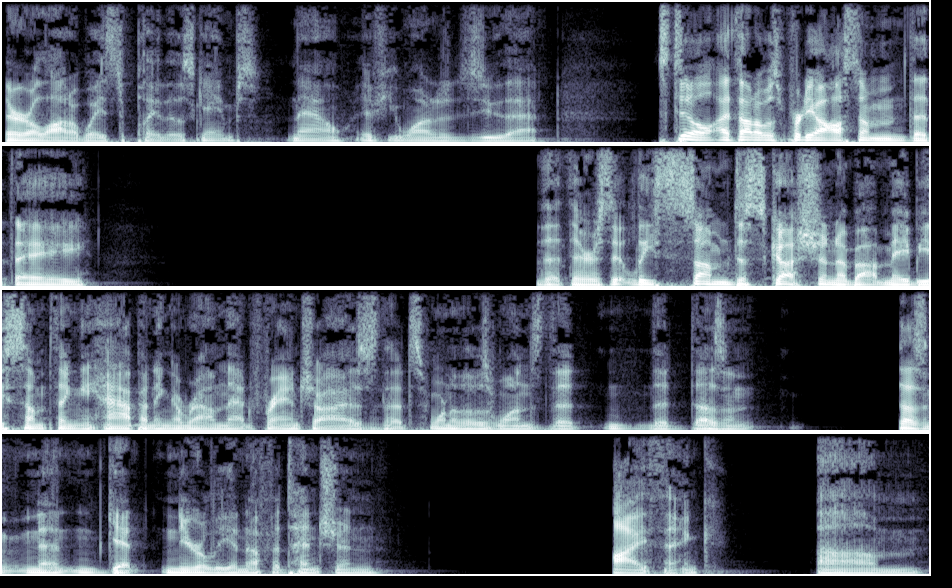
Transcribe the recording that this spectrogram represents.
there are a lot of ways to play those games now if you wanted to do that. Still, I thought it was pretty awesome that they that there's at least some discussion about maybe something happening around that franchise. That's one of those ones that that doesn't doesn't get nearly enough attention. I think. Um,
